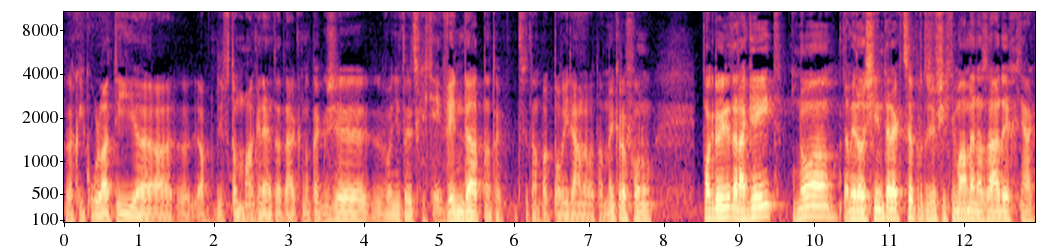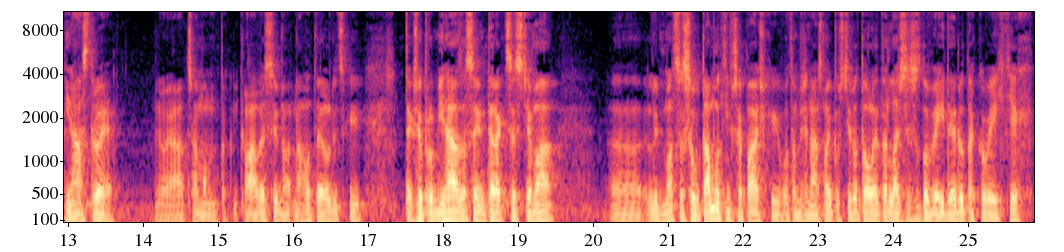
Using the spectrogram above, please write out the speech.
takový kulatý a, a, a v tom magnet a tak, no takže oni to vždycky chtějí vyndat, no tak si tam pak povídáme o tom mikrofonu. Pak dojdete na gate, no a tam je další interakce, protože všichni máme na zádech nějaký nástroje. Jo, já třeba mám takový klávesy na, na hotel vždycky, takže probíhá zase interakce s těma uh, lidma, co jsou tam u té přepážky, o tom, že nás mají pustit do toho letadla, že se to vejde do takových těch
